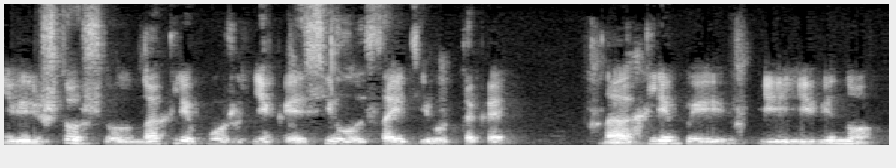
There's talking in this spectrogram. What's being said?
не веришь в то, что на хлеб может некая сила сойти, вот такая, на хлеб и, и, и вино?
